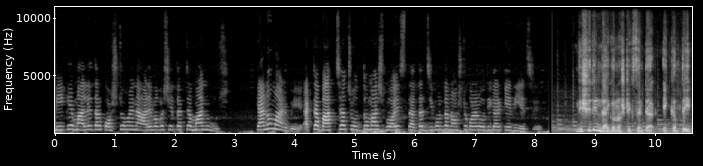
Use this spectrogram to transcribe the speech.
মেয়েকে মারলে তার কষ্ট হয় না আরে বাবা সে তো একটা মানুষ। কেন মারবে? একটা বাচ্চা চোদ্দ মাস বয়স তার তার জীবনটা নষ্ট করার অধিকার কে দিয়েছে? নিশিদিন ডায়াগনস্টিক সেন্টার এ কমপ্লিট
